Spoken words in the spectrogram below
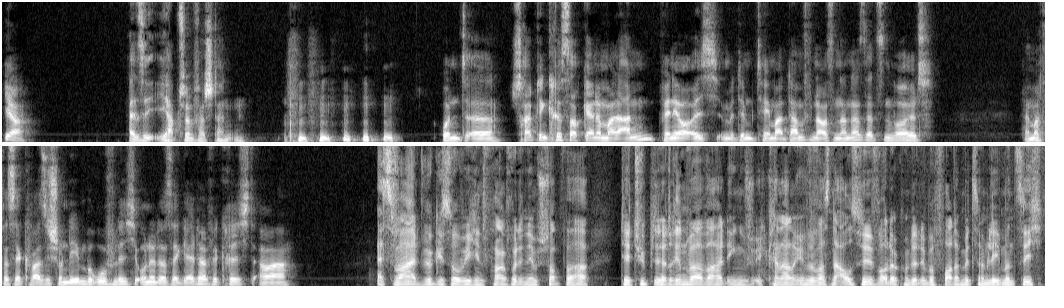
Ja. Also ihr habt schon verstanden. und äh, schreibt den Chris auch gerne mal an, wenn ihr euch mit dem Thema Dampfen auseinandersetzen wollt. Er macht das ja quasi schon nebenberuflich, ohne dass er Geld dafür kriegt, aber Es war halt wirklich so, wie ich in Frankfurt in dem Shop war. Der Typ, der da drin war, war halt irgendwie, ich keine Ahnung, irgendwie was eine Aushilfe oder komplett überfordert mit seinem Leben an sich.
